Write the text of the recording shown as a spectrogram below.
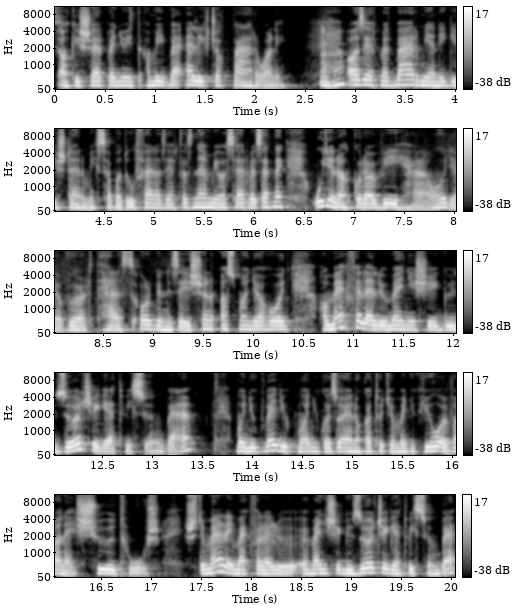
a kis serpenyőit, amiben elég csak párolni. Uh-huh. Azért, mert bármilyen igis termék szabadul fel, azért az nem jó a szervezetnek. Ugyanakkor a WHO, ugye a World Health Organization azt mondja, hogy ha megfelelő mennyiségű zöldséget viszünk be, mondjuk vegyük mondjuk az olyanokat, hogyha mondjuk jól van egy sült hús, és hogyha mellé megfelelő mennyiségű zöldséget viszünk be,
